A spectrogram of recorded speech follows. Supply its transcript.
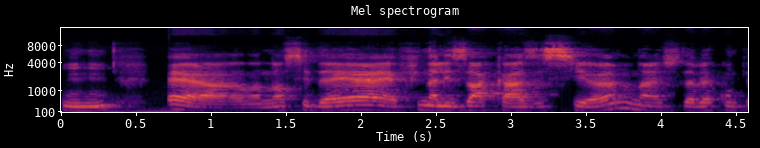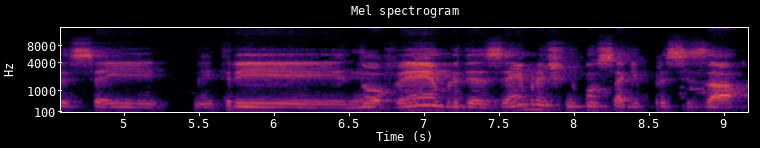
Uhum. É, a nossa ideia é finalizar a casa esse ano, né? Isso deve acontecer aí entre novembro e dezembro. A gente não consegue precisar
